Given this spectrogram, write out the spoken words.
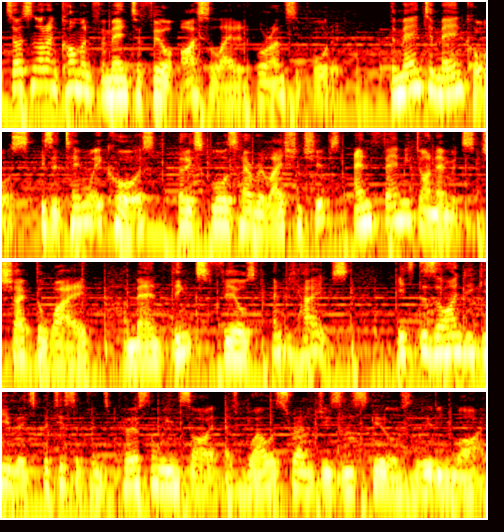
So it's not uncommon for men to feel isolated or unsupported. The Man to Man course is a 10 week course that explores how relationships and family dynamics shape the way a man thinks, feels, and behaves. It's designed to give its participants personal insight as well as strategies and skills living life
